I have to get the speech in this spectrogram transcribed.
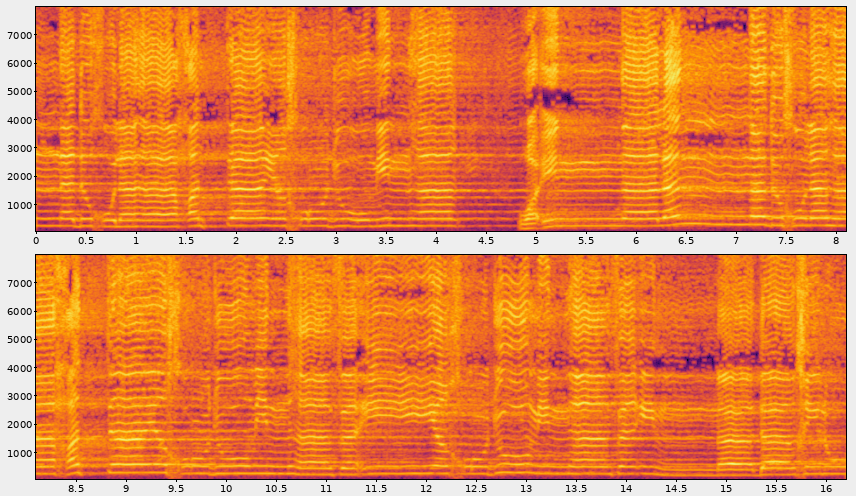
ندخلها حتى يخرجوا منها وإنا لن ندخلها حتى يخرجوا منها فإن يخرجوا منها فإنا داخلون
